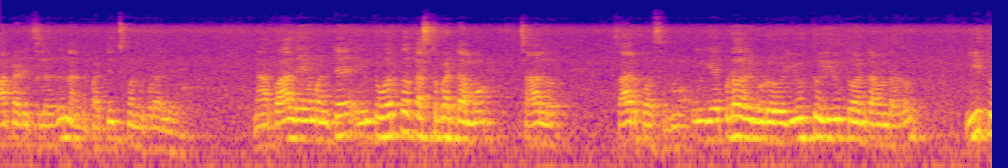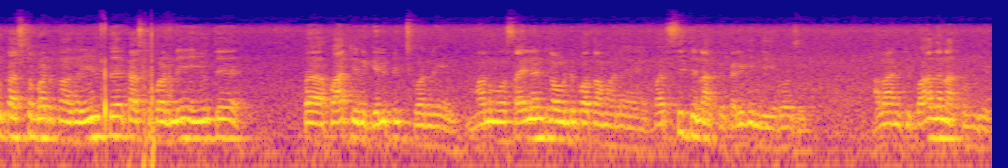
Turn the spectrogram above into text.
మాట్లాడించలేదు నన్ను పట్టించుకొని కూడా లేదు. నా బాధ ఏమంటే ఇంతవరకు కష్టపడ్డాము చాలు. సార్ కోసము. ఇంకెప్పుడో ఇప్పుడు యూత్ యూత్ అంటా ఉన్నారు యూత్ కష్టపడుతున్నారు. యూతే కష్టపడి యూతే ప- పార్టీని గెలిపించుకొని మనము సైలెంట్గా ఉండిపోతామనే పరిస్థితి నాకు కలిగింది ఈరోజు. అలాంటి బాధ నాకు ఉంది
